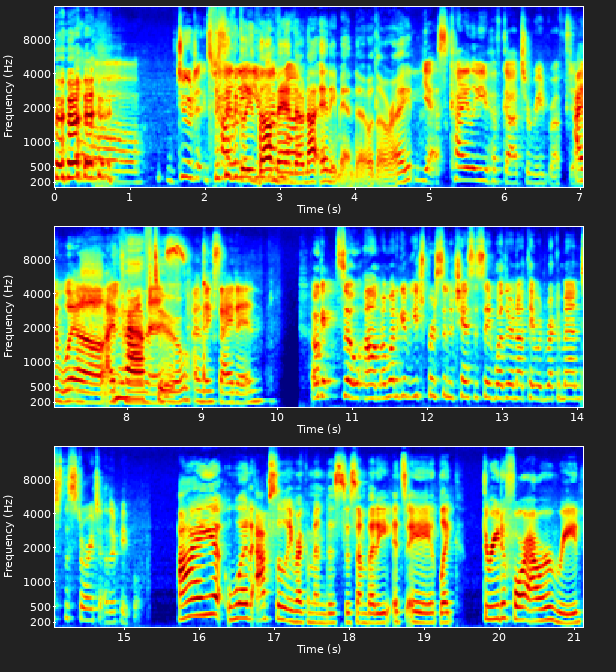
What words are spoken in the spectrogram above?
Oh. Dude, Specifically, Kylie, you the have Mando, not- not... any Mando, though, right? Yes, Kylie, you have got to read Rough Day. I will. I You have to. I'm excited. Okay, so um, I want to give each person a chance to say whether or not they would recommend the story to other people. I would absolutely recommend this to somebody. It's a like three to four hour read.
